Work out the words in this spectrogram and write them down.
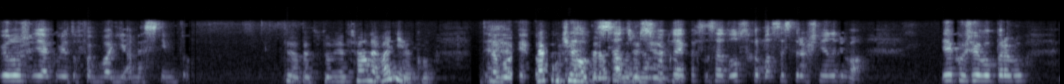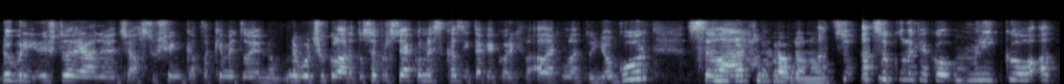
vyloženě jako mě to fakt vadí a nesním to. Jo, tak to mě třeba nevadí, jako. Nebo jako, jak u čeho teda samozřejmě. Shodla, jako... jako jsem se na to shodla se strašně lidma. Jakože opravdu, dobrý, když to je, já nevím, třeba sušenka, tak je mi to jedno, nebo čokoláda, to se prostě jako neskazí tak jako rychle, ale jakmile je to jogurt, selát, no, tak to je pravda, no. a, co, a cokoliv jako mlíko a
